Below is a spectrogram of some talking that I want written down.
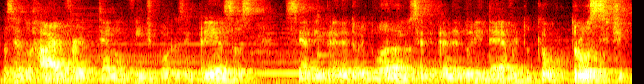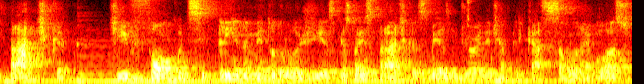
fazendo Harvard, tendo 20 e poucas empresas, sendo empreendedor do ano, sendo empreendedor Endeavor, tudo que eu trouxe de prática, de foco, disciplina, metodologias, questões práticas mesmo, de ordem de aplicação no negócio,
